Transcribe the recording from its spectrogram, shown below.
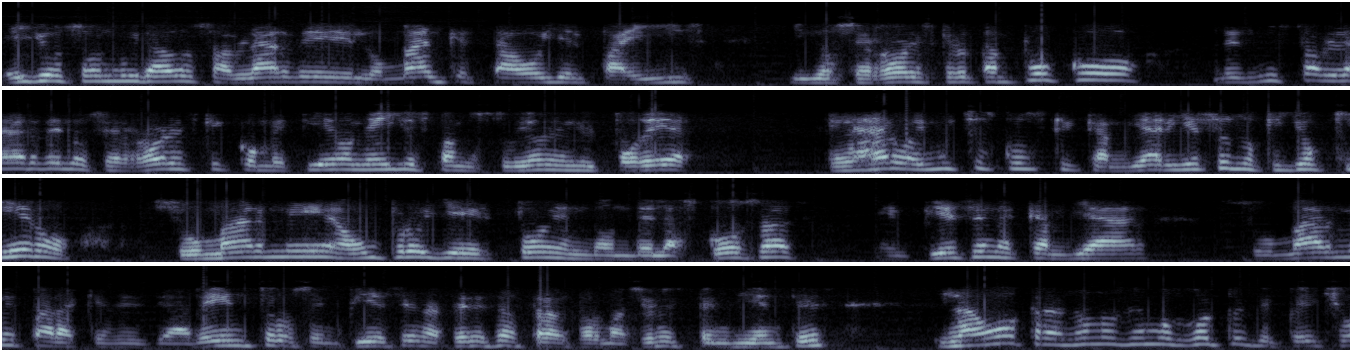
Ellos son muy dados a hablar de lo mal que está hoy el país y los errores, pero tampoco les gusta hablar de los errores que cometieron ellos cuando estuvieron en el poder Claro, hay muchas cosas que cambiar y eso es lo que yo quiero, sumarme a un proyecto en donde las cosas empiecen a cambiar, sumarme para que desde adentro se empiecen a hacer esas transformaciones pendientes. Y la otra, no nos demos golpes de pecho,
